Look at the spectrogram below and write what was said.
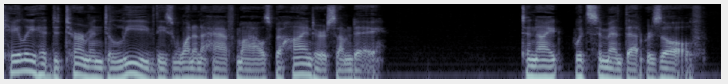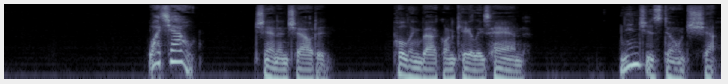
Kaylee had determined to leave these one and a half miles behind her someday. Tonight would cement that resolve. Watch out! Shannon shouted, pulling back on Kaylee's hand. Ninjas don't shout.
